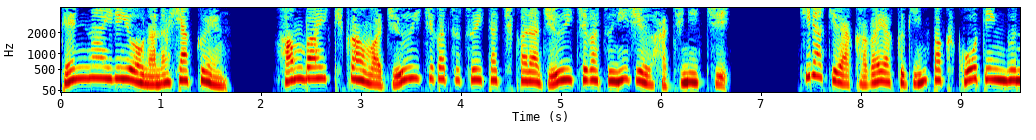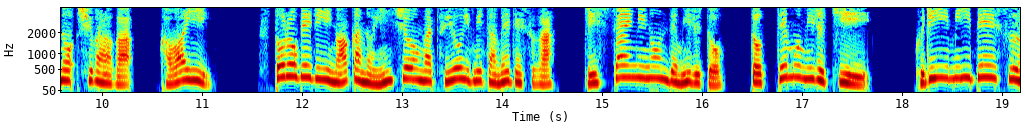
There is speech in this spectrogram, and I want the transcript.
店内利用700円。販売期間は11月1日から11月28日。キラキラ輝く銀箔コーティングのシュガーが可愛い。ストロベリーの赤の印象が強い見た目ですが、実際に飲んでみると、とってもミルキー。クリーミーベース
